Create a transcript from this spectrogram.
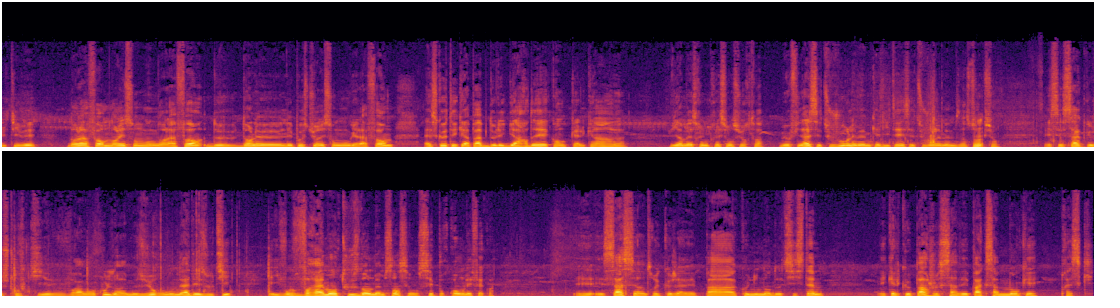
cultivées dans la forme, dans les Songong, dans la forme, de, dans le- les postures, les Songong et la forme, est-ce que tu es capable de les garder quand quelqu'un euh, vient mettre une pression sur toi? Mais au final, c'est toujours les mêmes qualités, c'est toujours les mêmes instructions. Et c'est ça que je trouve qui est vraiment cool dans la mesure où on a des outils et ils vont vraiment tous dans le même sens et on sait pourquoi on les fait quoi. Et, et ça c'est un truc que j'avais pas connu dans d'autres systèmes et quelque part je savais pas que ça me manquait presque.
